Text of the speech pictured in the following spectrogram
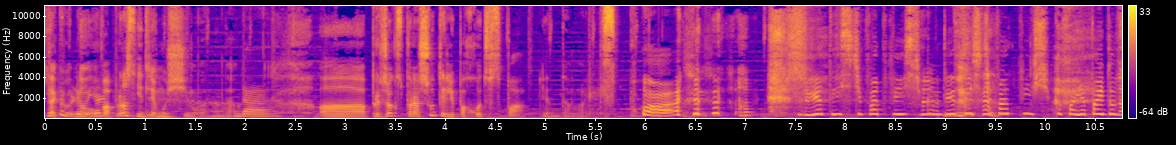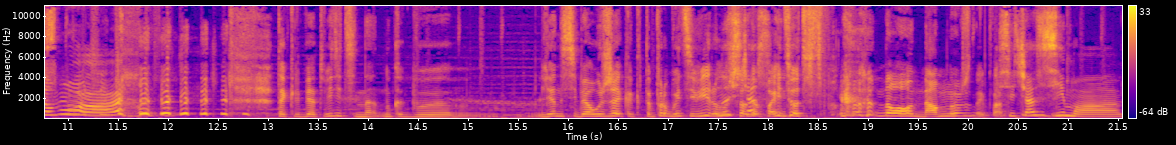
Так, ну вопрос не для мужчин, ладно, да. Да. А, прыжок с парашюта или поход в спа? Лен, давай. Спа! Две тысячи подписчиков, две тысячи подписчиков, а я пойду в спа. Так, ребят, видите, ну как бы Лена себя уже как-то промотивировала, Но что сейчас... она пойдет в спа, но нам нужны Сейчас зима,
